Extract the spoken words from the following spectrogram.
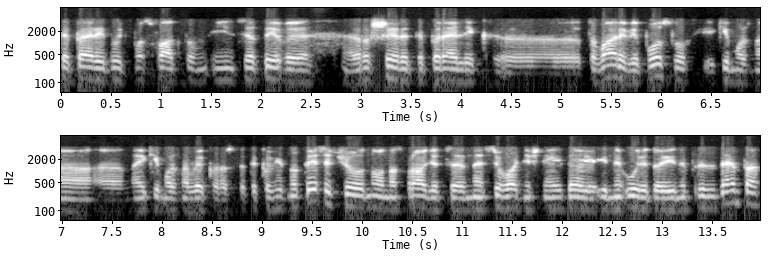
тепер йдуть постфактум ініціативи розширити перелік е, товарів і послуг, які можна е, на які можна використати ковідну тисячу. Ну насправді це не сьогоднішня ідея і не уряду, і не президента.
